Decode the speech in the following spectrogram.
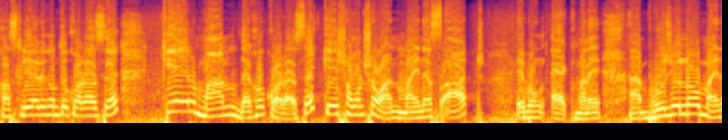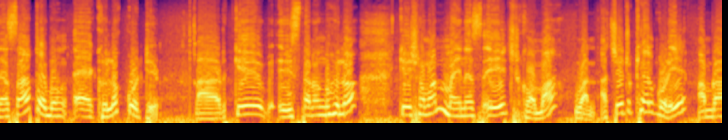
ফার্স্ট লেয়ারে কিন্তু করা আছে কে এর মান দেখো করা আছে কে সমান সমান মাইনাস আট এবং এক মানে ভুজ হলো মাইনাস আট এবং এক হলো কোটি। আর কে স্থানাঙ্ক হলো কে সমান মাইনাস এইট কমা ওয়ান আচ্ছা একটু খেয়াল করি, আমরা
